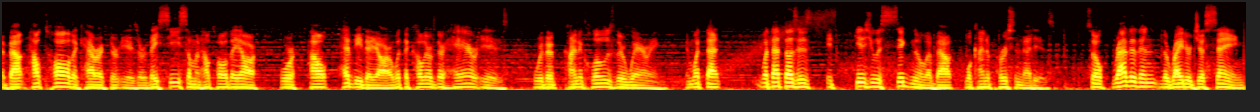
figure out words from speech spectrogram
about how tall the character is, or they see someone, how tall they are, or how heavy they are, what the color of their hair is, or the kind of clothes they're wearing. And what that, what that does is it gives you a signal about what kind of person that is. So rather than the writer just saying,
